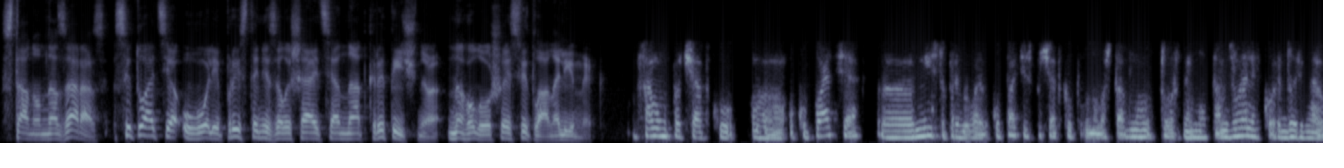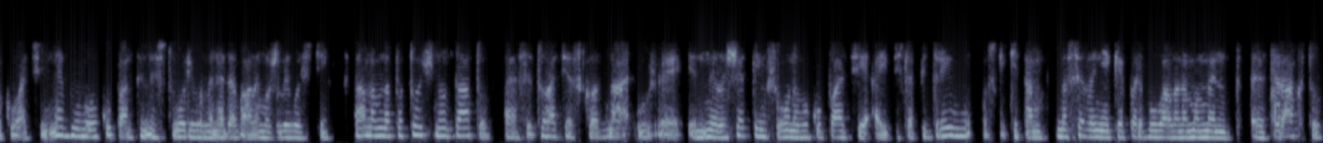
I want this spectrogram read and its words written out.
Станом на зараз ситуація у волі пристані залишається надкритичною, наголошує Світлана Лінник. З самого початку е, окупація е, місто перебуває в окупації з початку повномасштабного вторгнення. Там зелених коридорів на евакуації не було. Окупанти не створювали, не давали можливості. Станом на поточну дату е, ситуація складна уже не лише тим, що воно в окупації, а й після підриву, оскільки там населення, яке перебувало на момент е, теракту,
